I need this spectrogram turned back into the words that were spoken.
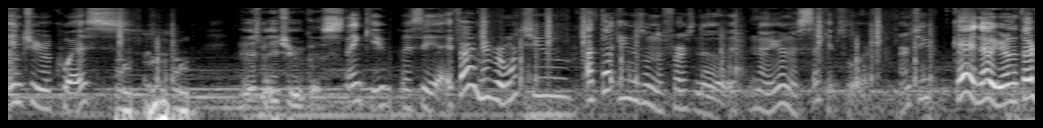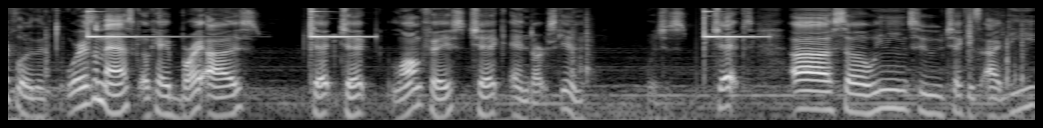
entry request. Here's my entry request. Thank you. Let's see. If I remember, weren't you, I thought you was on the first, no, no, you're on the second floor, aren't you? Okay, no, you're on the third floor then. Where's a mask? Okay, bright eyes. Check, check. Long face, check, and dark skin, which is checked. Uh, so we need to check his ID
